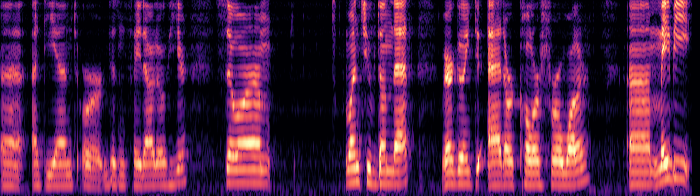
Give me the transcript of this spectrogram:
uh, at the end or doesn't fade out over here. So um, once you've done that, we are going to add our colors for our water. Um, maybe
